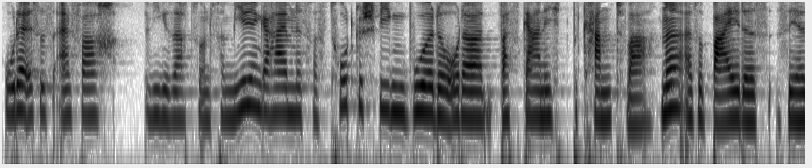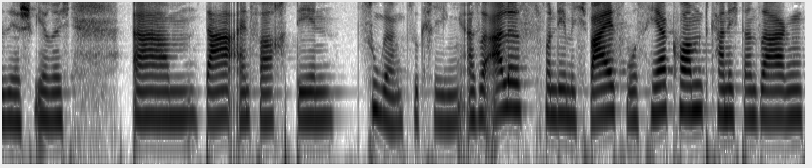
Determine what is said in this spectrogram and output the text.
oder ist es einfach, wie gesagt, so ein Familiengeheimnis, was totgeschwiegen wurde oder was gar nicht bekannt war. Ne? Also beides sehr, sehr schwierig. Ähm, da einfach den Zugang zu kriegen. Also alles, von dem ich weiß, wo es herkommt, kann ich dann sagen,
